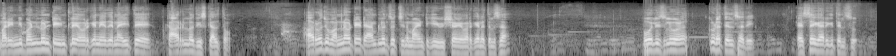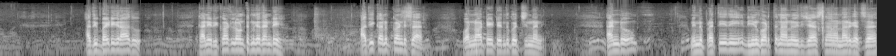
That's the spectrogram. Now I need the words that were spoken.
మరి ఇన్ని బండ్లు ఉంటే ఇంట్లో ఎవరికైనా ఏదైనా అయితే కారులో తీసుకెళ్తాం. ఆ రోజు వన్ నాట్ ఎయిట్ అంబులెన్స్ వచ్చింది మా ఇంటికి. ఈ విషయం ఎవరికైనా తెలుసా? పోలీసులు కూడా- కూడా తెలుసు అది. ఎస్ఐ గారికి తెలుసు. అది బయటికి రాదు. కానీ రికార్డులో ఉంటుంది కదండి. అది కనుక్కోండి సార్. వన్ నాట్ ఎయిట్ ఎందుకు వచ్చిందని. అండ్ నిన్ను ప్రతిదీ నేను కొడుతున్నాను ఇది చేస్తున్నాను అన్నారు కదా సార్.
